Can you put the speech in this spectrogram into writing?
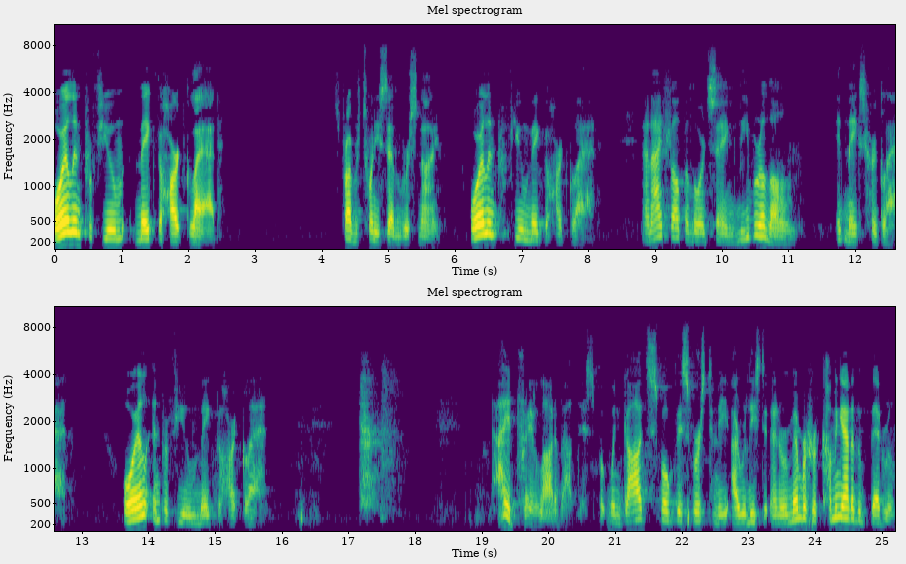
Oil and perfume make the heart glad. It's Proverbs 27, verse 9. Oil and perfume make the heart glad. And I felt the Lord saying, Leave her alone. It makes her glad. Oil and perfume make the heart glad. I had prayed a lot about this, but when God spoke this verse to me, I released it. And I remember her coming out of the bedroom,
